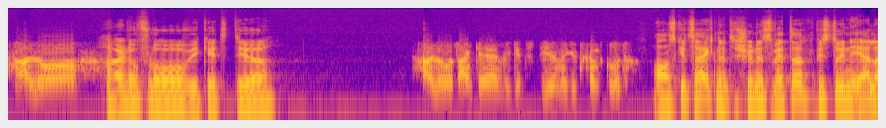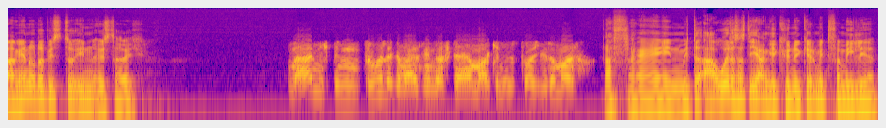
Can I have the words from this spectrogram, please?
Hallo, Hallo Flo, wie geht's dir? hallo, danke. Wie geht's dir? Mir geht's ganz gut. Ausgezeichnet. Schönes Wetter. Bist du in Erlangen oder bist du in Österreich? Nein, ich bin zufälligerweise in der Steiermark in Österreich wieder mal. Ah, fein. Mit der, ah, oh, das hast du eh angekündigt, gell? Mit Familie.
